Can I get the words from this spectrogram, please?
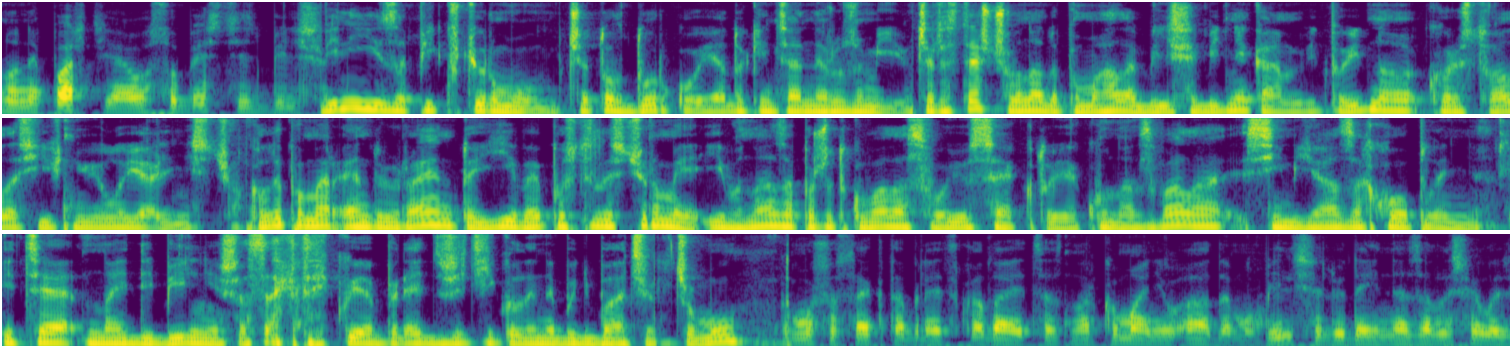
Ну не партія, а особистість більше. Він її запік в тюрму, чи то в дурку, я до кінця не розумію. Через те, що вона допомагала більше біднякам, відповідно користувалась їхньою лояльністю. Коли помер Ендрю Райан, то її випустили з тюрми, і вона започаткувала свою секту, яку назвала Сім'я захоплення. І це найдебільніша секта, яку я блядь, в житті коли-небудь бачив. Чому? Тому що секта, блядь, складається з наркоманів Адаму. Більше людей не залишилось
